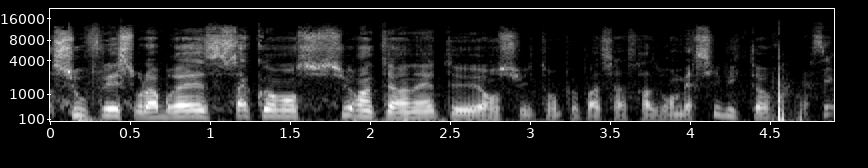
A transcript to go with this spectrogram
souffler sur la braise, ça commence sur internet et ensuite on peut passer à Strasbourg. Merci Victor. Merci.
